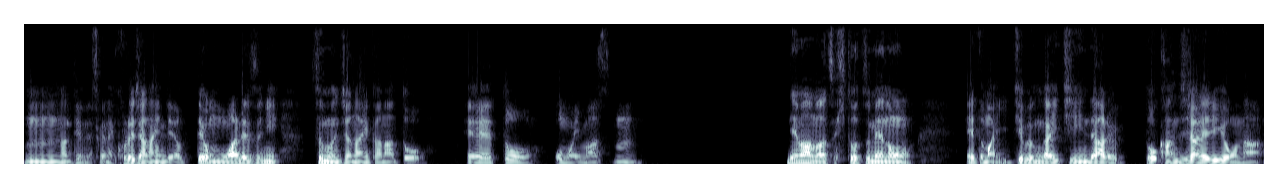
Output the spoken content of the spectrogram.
うん、なんて言うんですかね、これじゃないんだよって思われずに済むんじゃないかなと、えーと、思います。うん。で、まあ、まず一つ目の、えーと、まあ、自分が一員であると感じられるような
